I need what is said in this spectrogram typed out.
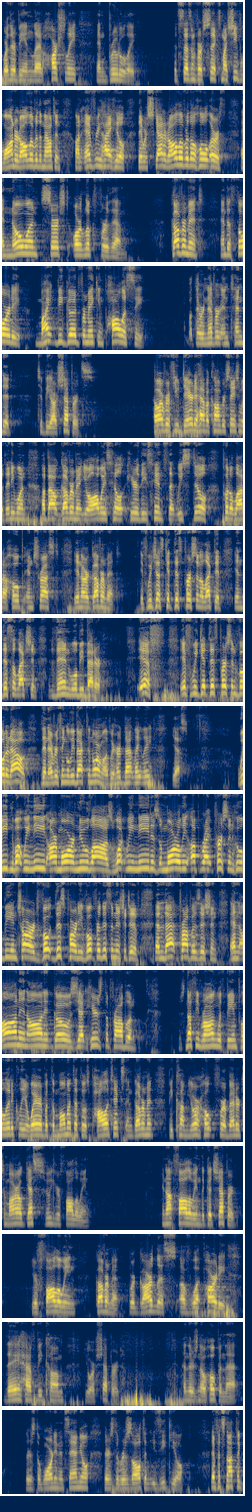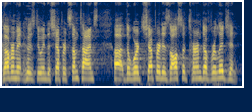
where they're being led harshly and brutally. It says in verse 6 My sheep wandered all over the mountain, on every high hill. They were scattered all over the whole earth, and no one searched or looked for them. Government and authority might be good for making policy, but they were never intended to be our shepherds. However, if you dare to have a conversation with anyone about government, you'll always hear these hints that we still put a lot of hope and trust in our government. If we just get this person elected in this election, then we'll be better. If if we get this person voted out, then everything will be back to normal. Have we heard that lately? Yes. We, what we need are more new laws. What we need is a morally upright person who will be in charge. Vote this party, vote for this initiative and that proposition. And on and on it goes. Yet here's the problem there's nothing wrong with being politically aware, but the moment that those politics and government become your hope for a better tomorrow, guess who you're following? You're not following the Good Shepherd. You're following government, regardless of what party. They have become your shepherd. And there's no hope in that. There's the warning in Samuel, there's the result in Ezekiel. If it's not the government who's doing the shepherd, sometimes uh, the word shepherd is also termed of religion.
